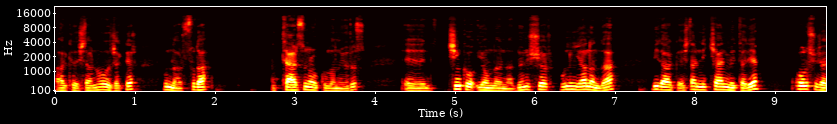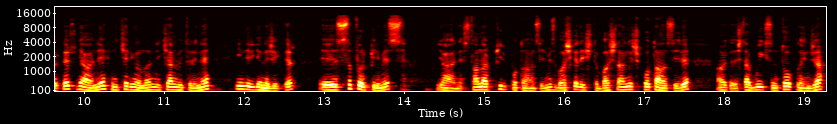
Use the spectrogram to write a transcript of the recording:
arkadaşlar ne olacaktır? Bunlar suda tersinol kullanıyoruz. E, çinko iyonlarına dönüşüyor. Bunun yanında bir de arkadaşlar nikel metali oluşacaktır. Yani nikel iyonları nikel metaline indirgenecektir. E, sıfır pilimiz yani standart pil potansiyelimiz başka da işte başlangıç potansiyeli arkadaşlar bu ikisini toplayınca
